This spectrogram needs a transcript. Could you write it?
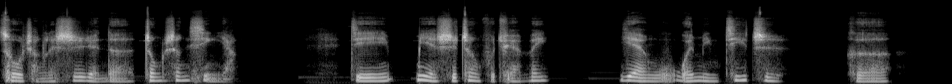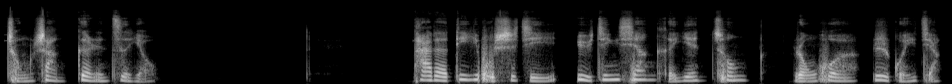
促成了诗人的终生信仰，即。蔑视政府权威，厌恶文明机制，和崇尚个人自由。他的第一部诗集《郁金香和烟囱》荣获日晷奖，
